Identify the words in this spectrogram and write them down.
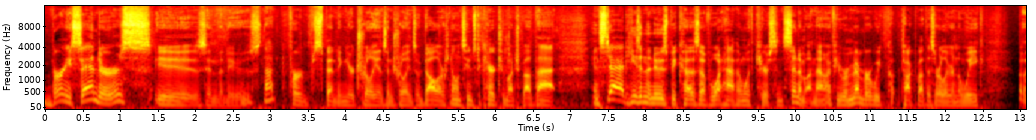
Bernie Sanders is in the news, not for spending your trillions and trillions of dollars. No one seems to care too much about that. Instead, he's in the news because of what happened with Kyrsten Sinema. Now, if you remember, we co- talked about this earlier in the week. Uh,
